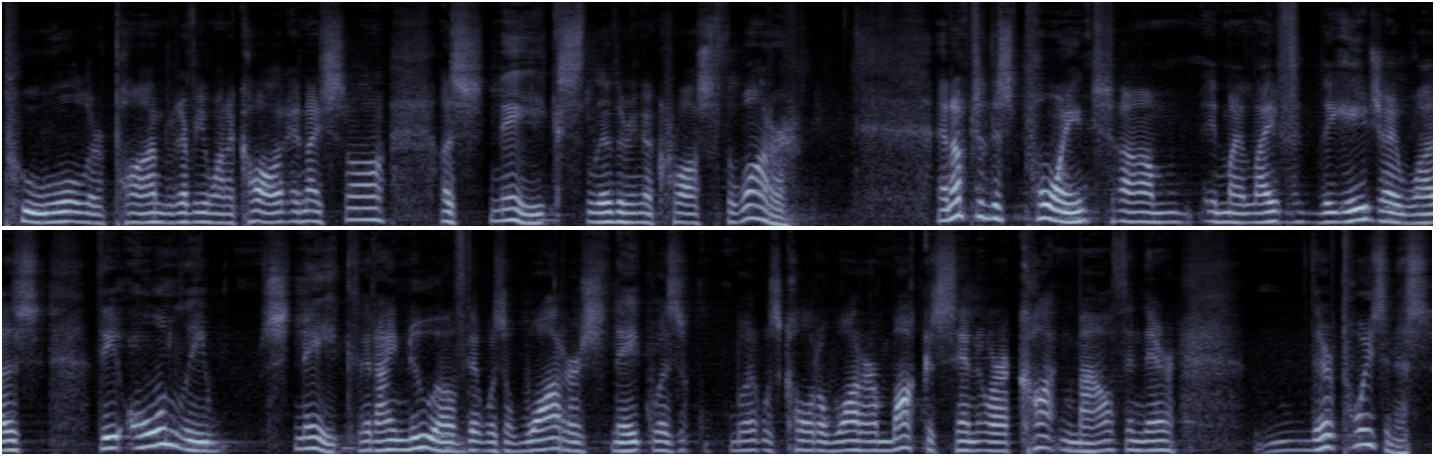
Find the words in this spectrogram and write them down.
pool or pond, whatever you want to call it, and I saw a snake slithering across the water. And up to this point um, in my life, the age I was, the only snake that I knew of that was a water snake was what was called a water moccasin or a cottonmouth, and they're they're poisonous,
